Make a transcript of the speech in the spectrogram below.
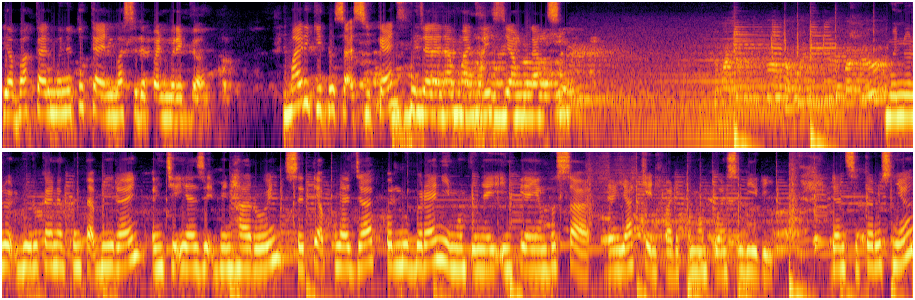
yang bakal menentukan masa depan mereka. Mari kita saksikan perjalanan majlis yang berlangsung. Menurut Guru Kana Pentadbiran Encik Yazid bin Harun, setiap pelajar perlu berani mempunyai impian yang besar dan yakin pada kemampuan sendiri. Dan seterusnya,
